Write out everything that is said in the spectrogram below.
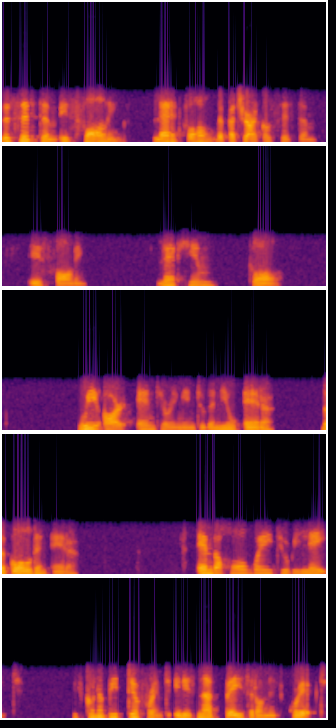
The system is falling. Let it fall. The patriarchal system is falling. Let him fall. We are entering into the new era, the golden era. And the whole way to relate is going to be different. It is not based on a script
